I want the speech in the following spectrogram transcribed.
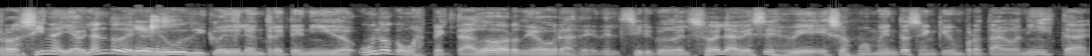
Rosina, y hablando de lo Sí. lúdico y de lo entretenido, uno como espectador de obras de- del Circo del Sol a veces ve esos momentos en que un protagonista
